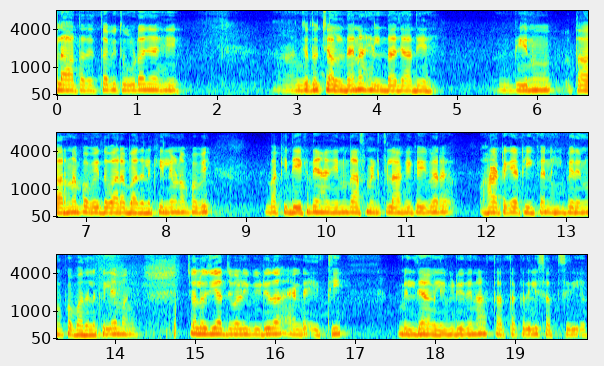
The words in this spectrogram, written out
ਲਾ ਤਾਂ ਦਿੱਤਾ ਵੀ ਥੋੜਾ ਜਿਹਾ ਇਹ ਜਦੋਂ ਚੱਲਦਾ ਨਾ ਹਿਲਦਾ ਜ਼ਿਆਦੇ ਹੈ ਵੀ ਇਹਨੂੰ ਉਤਾਰਨਾ ਪਵੇ, ਦੁਬਾਰਾ ਬਦਲ ਕੇ ਲਿਆਉਣਾ ਪਵੇ। ਬਾਕੀ ਦੇਖਦੇ ਹਾਂ ਜੀ ਇਹਨੂੰ 10 ਮਿੰਟ ਚਲਾ ਕੇ ਕਈ ਵਾਰ ਹਟ ਗਿਆ, ਠੀਕ ਹੈ, ਨਹੀਂ, ਫਿਰ ਇਹਨੂੰ ਆਪਾਂ ਬਦਲ ਕੇ ਲਿਆਵਾਂਗੇ। ਚਲੋ ਜੀ, ਅੱਜ ਵਾਲੀ ਵੀਡੀਓ ਦਾ ਐਂਡ ਇੱਥੇ ਮਿਲਦੇ ਹਾਂ ਅਗਲੀ ਵੀਡੀਓ ਦੇ ਨਾਲ, ਤਦ ਤੱਕ ਦੇ ਲਈ ਸਤਿ ਸ੍ਰੀ ਅਕਾਲ।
